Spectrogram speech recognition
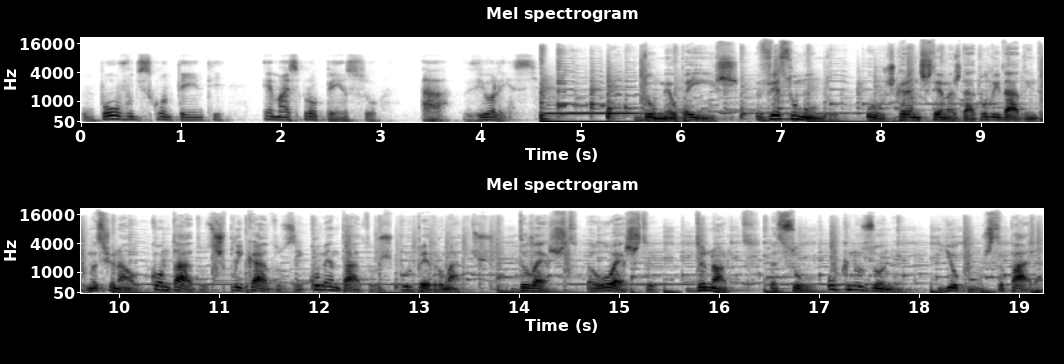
um povo descontente é mais propenso à violência. Do meu país, vê-se o mundo. Os grandes temas da atualidade internacional, contados, explicados e comentados por Pedro Matos. De leste a oeste, de norte a sul, o que nos une e o que nos separa.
